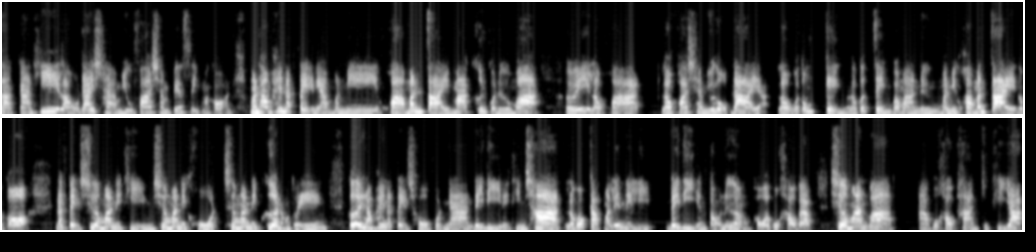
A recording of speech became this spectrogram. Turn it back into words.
จากการที่เราได้แชมป์ยูฟาแชมเปี้ยนส์ลีกมาก่อน มันทำให้นักเตะเนี่ยมันมีความมั่นใจมากขึ้นกว่าเดิมว่าเฮ้ยเราคว้า เราคว้าแชมป์ยุโรปได้อะเราก็ต้องเก่งแล้วก็เจ๋งประมาณหนึ่งมันมีความมั่นใจ แล้วก็นักเตะเชื่อมั่นในทีม เชื่อมั่นในโค้ชเชื่อมั่นในเพื่อนของตัวเอง ก็เลยทำให้นักเตะโชว์ผลงานได้ดีในทีมชาติ แล้วก็กลับมาเล่นในลีกได้ดีอย่างต่อเนื่อง เพราะว่าพวกเขาแบบเชื่อมั่นว่าอ่าพวกเขาผ่านจุดที่ยาก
